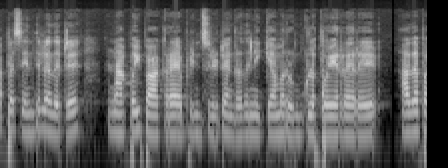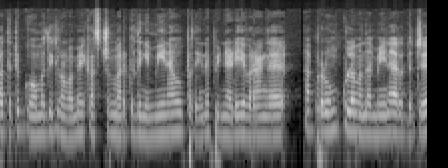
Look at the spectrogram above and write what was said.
அப்போ செந்தில் வந்துட்டு நான் போய் பார்க்குறேன் அப்படின்னு சொல்லிட்டு அங்கேருந்து நிற்காம ரூம்குள்ளே போயிடுறாரு. அதை பார்த்துட்டு கோமதிக்கு ரொம்பவே கஷ்டமாக இருக்குது. இங்கே மீனாவும் பார்த்தீங்கன்னா பின்னாடியே வராங்க. அப்புறம் ரூம்குள்ளே வந்த மீனா இருந்துட்டு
